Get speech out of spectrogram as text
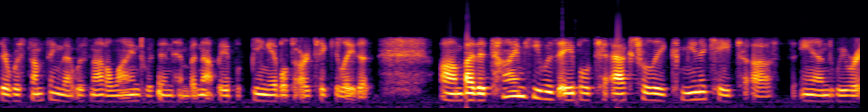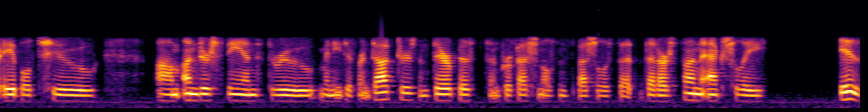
there was something that was not aligned within him, but not be able, being able to articulate it. Um, by the time he was able to actually communicate to us, and we were able to um, understand through many different doctors and therapists and professionals and specialists that, that our son actually is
